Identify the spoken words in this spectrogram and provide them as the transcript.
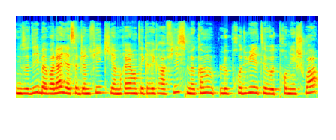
Il nous a dit, bah voilà, il y a cette jeune fille qui aimerait intégrer graphisme, comme le produit était votre premier choix,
